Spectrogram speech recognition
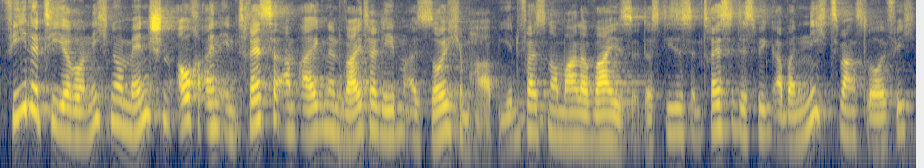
viele Tiere und nicht nur Menschen auch ein Interesse am eigenen Weiterleben als solchem haben, jedenfalls normalerweise, dass dieses Interesse deswegen aber nicht zwangsläufig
